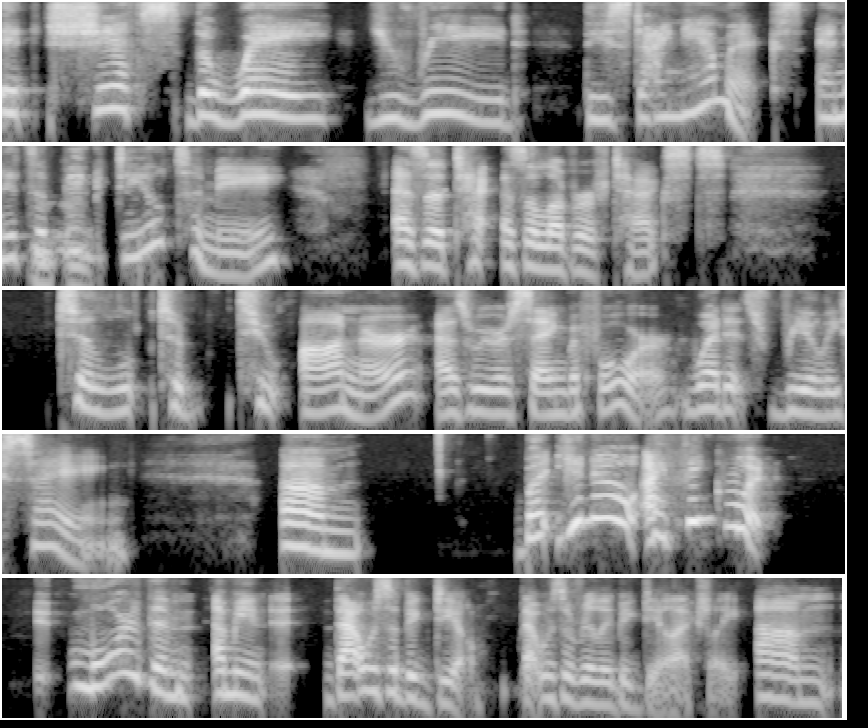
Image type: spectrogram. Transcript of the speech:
it shifts the way you read these dynamics and it's a mm-hmm. big deal to me as a te- as a lover of texts to to to honor as we were saying before what it's really saying. Um but you know i think what more than i mean that was a big deal. That was a really big deal actually. Um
